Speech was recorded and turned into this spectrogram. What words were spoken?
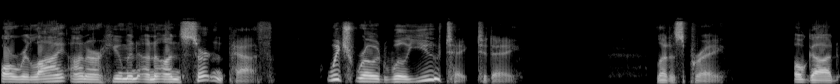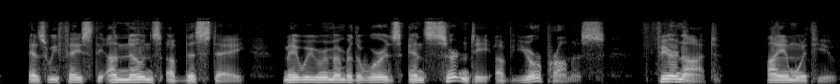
or rely on our human and uncertain path? Which road will you take today? Let us pray. O God, as we face the unknowns of this day, may we remember the words and certainty of your promise Fear not, I am with you.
